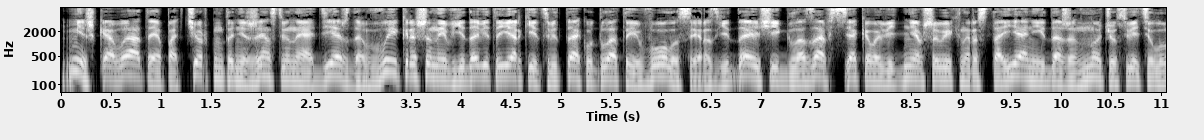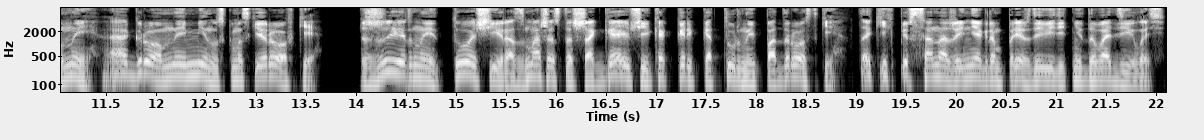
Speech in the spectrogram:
Мешковатая, подчеркнуто неженственная одежда, выкрашенные в ядовито-яркие цвета кудлатые волосы, разъедающие глаза всякого видневшего их на расстоянии даже ночью в свете луны, огромный минус к маскировке. Жирные, тощие, размашисто шагающие, как карикатурные подростки. Таких персонажей неграм прежде видеть не доводилось.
